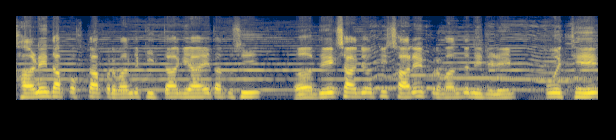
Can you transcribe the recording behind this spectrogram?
ਖਾਣੇ ਦਾ ਪੁਖਤਾ ਪ੍ਰਬੰਧ ਕੀਤਾ ਗਿਆ ਹੈ। ਤਾਂ ਤੁਸੀਂ ਦੇਖ ਸਕਦੇ ਹੋ ਕਿ ਸਾਰੇ ਪ੍ਰਬੰਧ ਨੇ ਜਿਹੜੇ, ਉਹ ਇੱਥੇ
